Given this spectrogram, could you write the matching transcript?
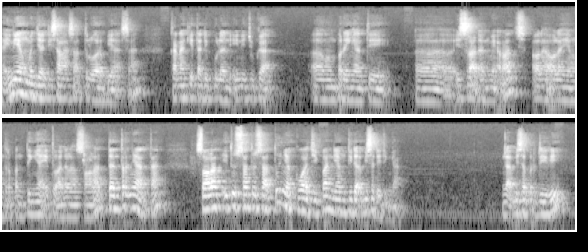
Nah ini yang menjadi salah satu luar biasa karena kita di bulan ini juga uh, memperingati uh, Isra dan Mi'raj oleh-oleh yang terpentingnya itu adalah sholat. Dan ternyata sholat itu satu-satunya kewajiban yang tidak bisa ditinggal. Nggak bisa berdiri.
